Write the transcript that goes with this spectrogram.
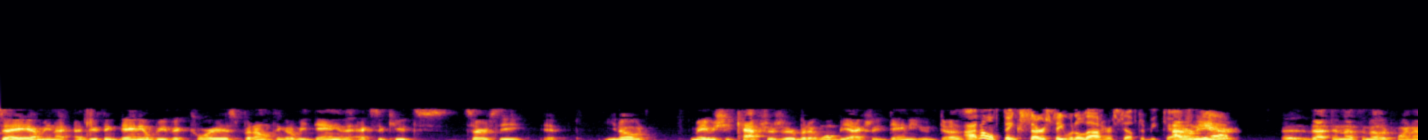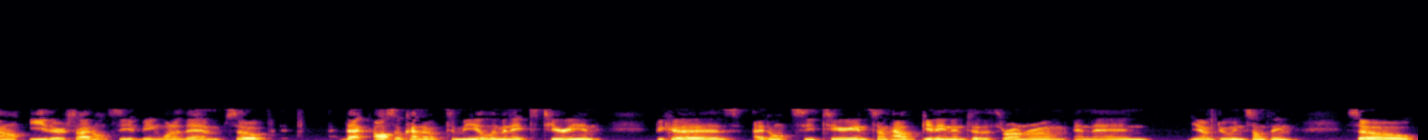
se. I mean, I, I do think Dany will be victorious, but I don't think it'll be Dany that executes Cersei. It, you know, maybe she captures her, but it won't be actually Dany who does. I don't think Cersei would allow herself to be captured. I don't Yeah. either. Uh, that and that's another point. I don't either, so I don't see it being one of them. So that also kind of to me eliminates Tyrion because I don't see Tyrion somehow getting into the throne room and then you know doing something. So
